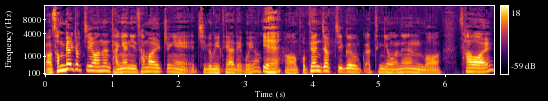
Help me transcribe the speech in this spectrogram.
어, 선별적 지원은 당연히 3월 중에 지급이 돼야 되고요. 예. 어, 보편적 지급 같은 경우는 뭐 4월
